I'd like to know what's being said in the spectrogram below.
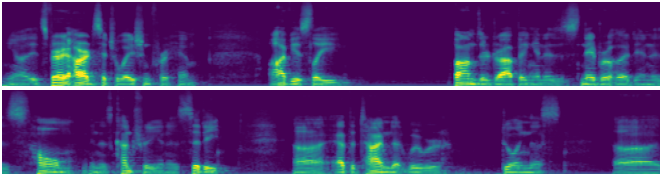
you know, it's very hard situation for him. Obviously, bombs are dropping in his neighborhood, in his home, in his country, in his city. Uh, at the time that we were doing this, uh,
